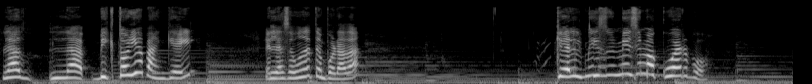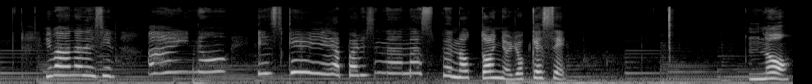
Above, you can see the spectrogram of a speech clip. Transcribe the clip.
la, la Victoria Van Gale en la segunda temporada que el mismísimo cuervo. Y van a decir, ay no, es que aparece nada más en otoño, yo qué sé. No.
